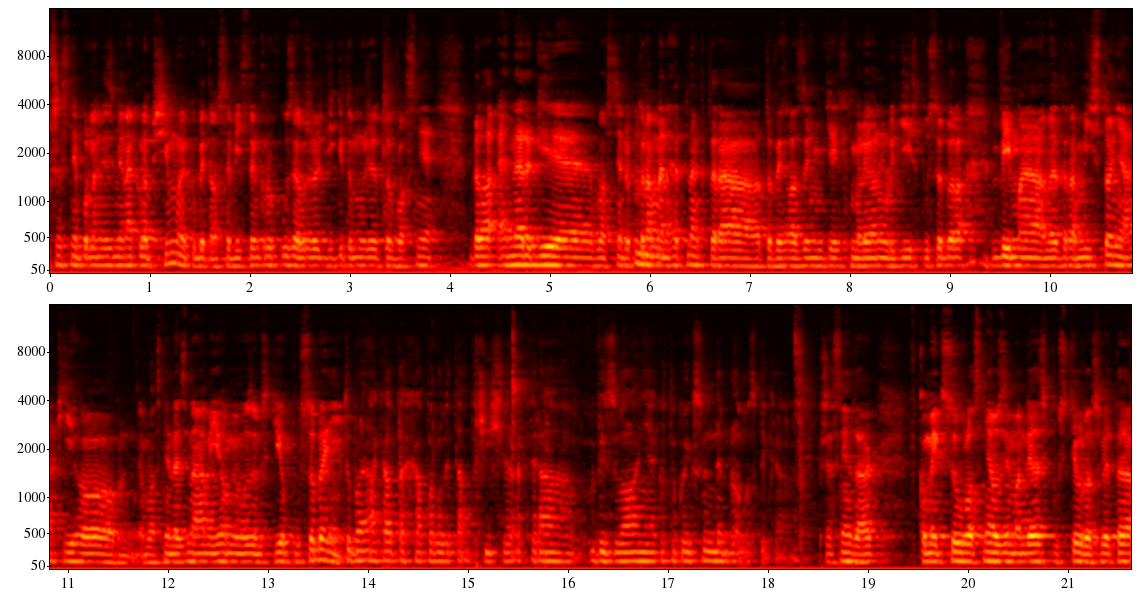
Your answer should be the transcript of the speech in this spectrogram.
přesně podle mě změna k lepšímu, jakoby tam se víc ten kruh uzavřel díky tomu, že to vlastně byla energie vlastně doktora mm. Manhattana, která to vyhlazení těch milionů lidí způsobila vyjma, teda místo nějakého vlastně neznámého mimozemského působení. To byla nějaká ta chapadlovitá příšera, která vizuálně jako to komiksu nebyla moc pěkná. Přesně tak komiksu vlastně Ozymandias spustil do světa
